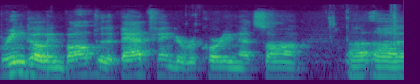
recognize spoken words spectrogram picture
ringo involved with it badfinger recording that song. Uh, uh,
